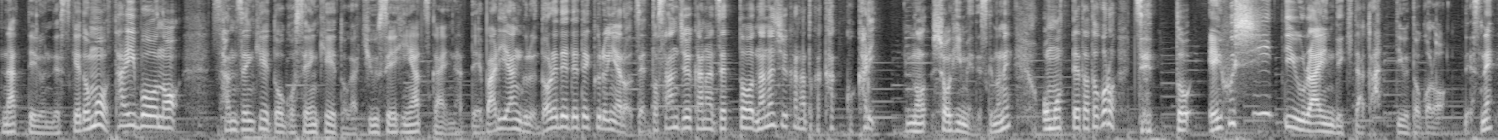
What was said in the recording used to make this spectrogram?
なってるんですけども、待望の3000系統、5000系統が旧製品扱いになって、バリアングルどれで出てくるんやろ ?Z30 かな ?Z70 かな？とか、カッコカリの商品名ですけどね、思ってたところ、ZFC っていうラインで来たかっていうところですね。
